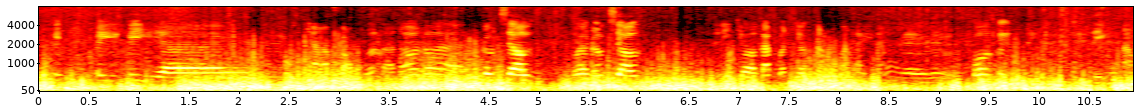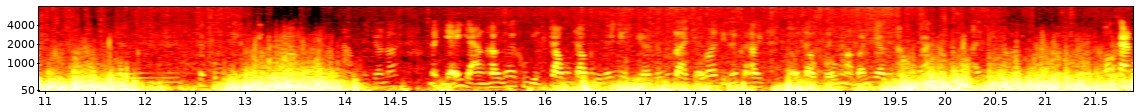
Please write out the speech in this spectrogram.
những cái cái cái uh, nhà phòng đó là nó nó đơn sơ và đơn sơ để cho các bệnh nhân nằm ở này đang có cái điện phương tiện nằm ờ, cái phương tiện giúp nó nằm để cho nó nó dễ việc trong trong thì bây giờ giờ đứng ra chỗ đó thì nó hơi, chỗ đầu phượng mà bệnh nhân nằm quá phải thì nó hơi khó khăn.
